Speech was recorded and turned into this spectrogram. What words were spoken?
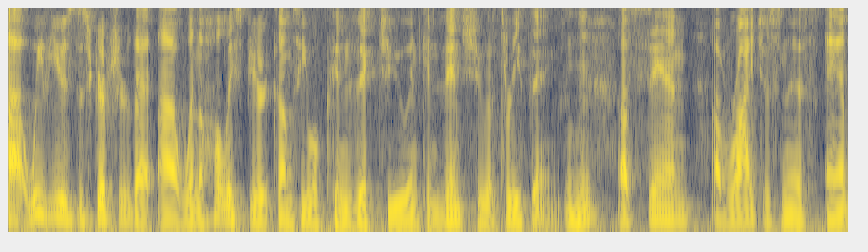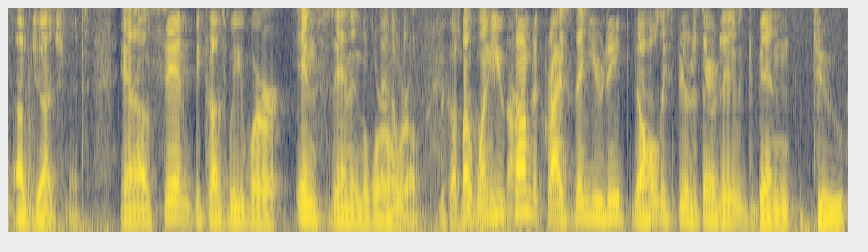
uh, we've used the scripture that uh, when the Holy Spirit comes, He will convict you and convince you of three things: of sin, of righteousness, and of judgment. And of sin because we were in sin in the world. In the world, because but when you not. come to Christ, then you need the Holy Spirit is there to been to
